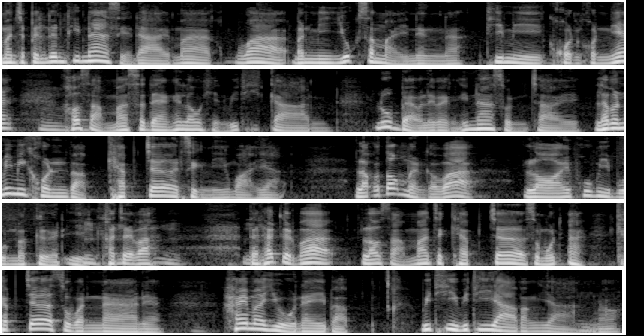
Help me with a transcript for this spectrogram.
มันจะเป็นเรื่องที่น่าเสียดายมากว่ามันมียุคสมัยหนึ่งนะที่มีคนคนเนี้ยเขาสามารถแสดงให้เราเห็นวิธีการ รูปแบบอะไรบางอย่างที่น่าสนใจ แล้วมันไม่มีคนแบบ capture สิ่งนี้ไว้อะเราก็ต้องเหมือนกับว่ารอให้ผู้มีบุญมาเกิดอีกเข้าใจปะแต่ถ้าเกิดว่าเราสามารถจะ capture สมมติอะ capture สุวรรณาเนี่ยให้มาอยู่ในแบบวิธีวิทยาบางอย่างเนาะ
